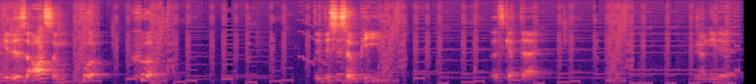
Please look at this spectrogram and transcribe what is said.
Okay, this is awesome. Dude, this is OP. Let's get that. We don't need it.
